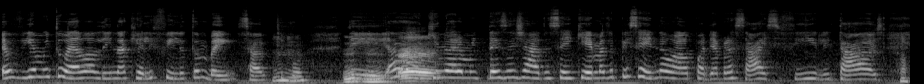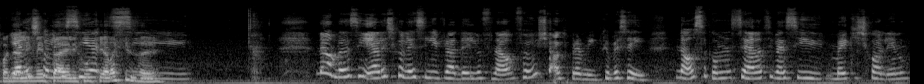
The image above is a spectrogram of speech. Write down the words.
eu via muito ela ali naquele filho também, sabe? Tipo, de, Uhum. ah, É. que não era muito desejado, não sei o quê. Mas eu pensei, não, ela pode abraçar esse filho e tal. Ela pode E ela alimentar ele com o que ela se- quiser. Não, mas assim, ela escolher se livrar dele no final foi um choque pra mim. Porque eu pensei, nossa, como se ela tivesse meio que escolhendo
